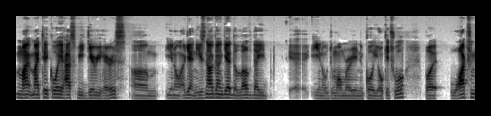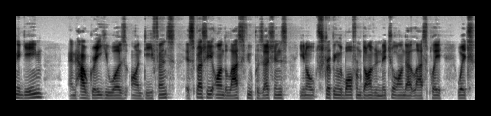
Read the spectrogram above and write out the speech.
my my takeaway has to be Gary Harris. Um, you know, again, he's not gonna get the love that he, uh, you know Jamal Murray and Nikola Jokic will. But watching the game and how great he was on defense, especially on the last few possessions, you know, stripping the ball from Donovan Mitchell on that last play, which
